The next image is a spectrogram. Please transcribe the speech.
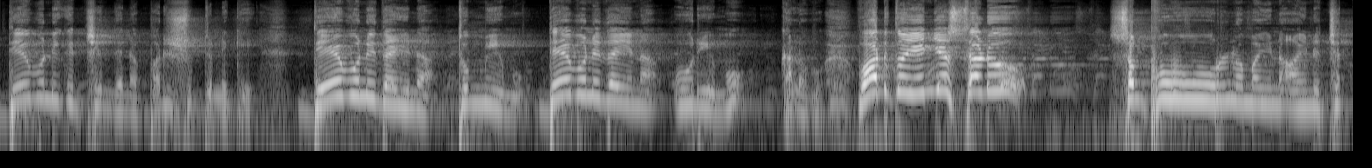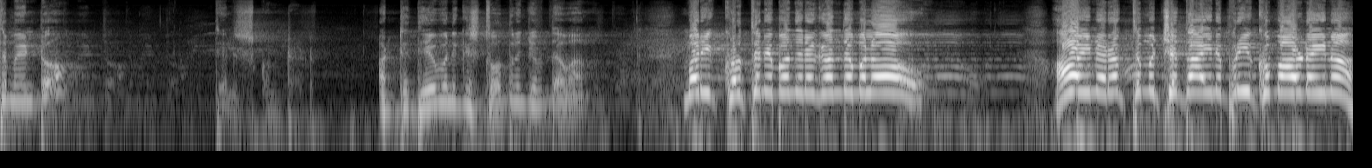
దేవునికి చెందిన పరిశుద్ధునికి దేవునిదైన తుమ్మీము దేవునిదైన ఊరిము కలవు. వాటితో ఏం చేస్తాడు? సంపూర్ణమైన ఆయన చిత్తమేంటో తెలుసుకుంటాడు. అట్టి దేవునికి స్తోత్రం చెప్దామా? మరి క్రొత్త నిబంధన గ్రంథములో ఆయన రక్తము చేత ఆయన ప్రియకుమారుడైన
